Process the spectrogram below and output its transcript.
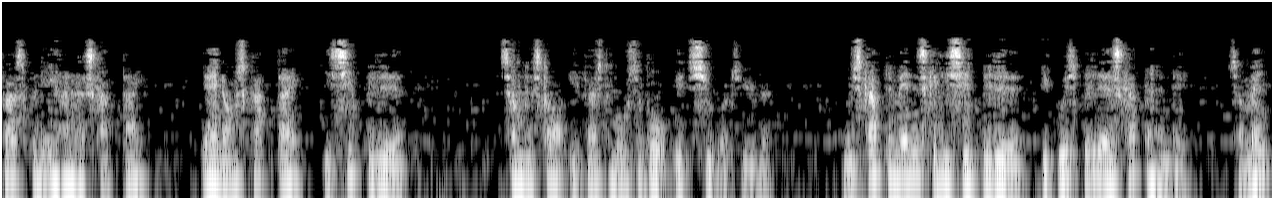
først, fordi han har skabt dig. Jeg har nok skabt dig i sit billede, som det står i 1. Mosebog 1.27. Vi skabte mennesket i sit billede. I Guds billede skabte han det. Som mand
